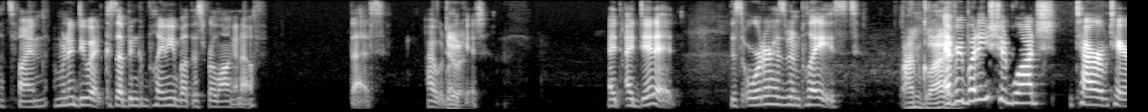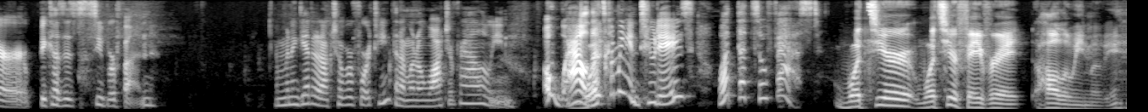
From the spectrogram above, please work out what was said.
That's fine. I'm gonna do it because I've been complaining about this for long enough that I would Do like it. it. I I did it. This order has been placed. I'm glad. Everybody should watch Tower of Terror because it's super fun. I'm gonna get it October 14th and I'm gonna watch it for Halloween. Oh wow, that's coming in two days? What? That's so fast. What's your What's your favorite Halloween movie?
